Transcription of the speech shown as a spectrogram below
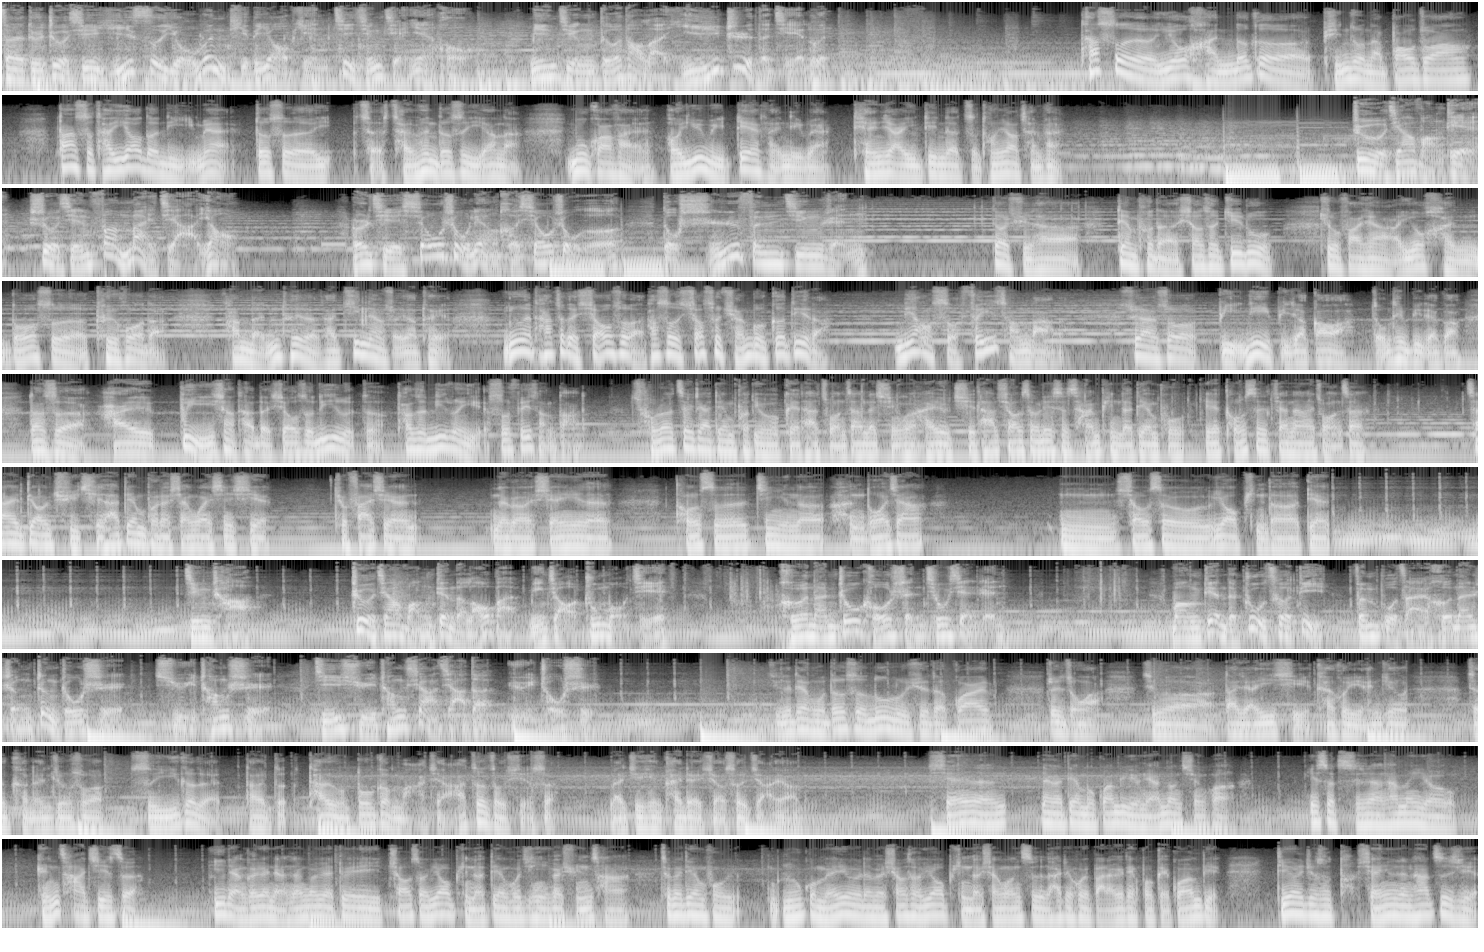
在对这些疑似有问题的药品进行检验后，民警得到了一致的结论。它是有很多个品种的包装，但是它药的里面都是成成分都是一样的，木瓜粉和玉米淀粉里面添加一定的止痛药成分。这家网店涉嫌贩卖假药，而且销售量和销售额都十分惊人。调取他店铺的销售记录，就发现啊，有很多是退货的，他能退的，他尽量说要退，因为他这个销售啊，他是销售全国各地的，量是非常大的。虽然说比例比较高啊，总体比较高，但是还不影响他的销售利润，的他的利润也是非常大的。除了这家店铺有给他转账的情况，还有其他销售类似产品的店铺也同时将他转账。再调取其他店铺的相关信息，就发现。那个嫌疑人同时经营了很多家，嗯，销售药品的店。经查，这家网店的老板名叫朱某杰，河南周口沈丘县人。网店的注册地分布在河南省郑州市、许昌市及许昌下辖的禹州市。几个店铺都是陆陆续续的关，最终啊，这个大家一起开会研究。这可能就是说是一个人，他他用多个马甲这种形式来进行开店销售假药的。嫌疑人那个店铺关闭有两种情况，一是实际上他们有巡查机制，一两个月、两三个月对销售药品的店铺进行一个巡查。这个店铺如果没有那个销售药品的相关资质，他就会把那个店铺给关闭。第二就是嫌疑人他自己，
